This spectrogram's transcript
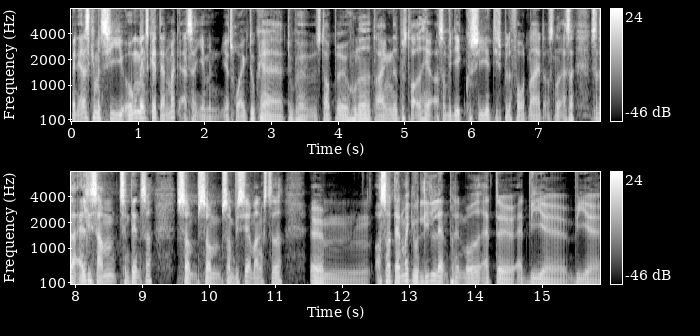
Men ellers kan man sige, unge mennesker i Danmark, altså, jamen, jeg tror ikke, du kan, du kan stoppe øh, 100 drenge nede på strøget her, og så vil de ikke kunne sige, at de spiller Fortnite og sådan noget. Altså, så der er alle de samme tendenser, som, som, som vi ser mange steder. Øhm, og så er Danmark jo et lille land på den måde, at, øh, at vi, øh, vi øh,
